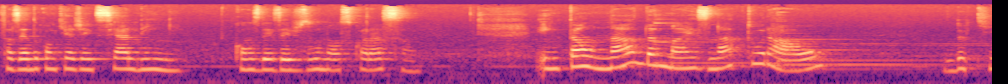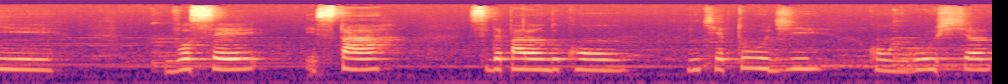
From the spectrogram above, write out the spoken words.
fazendo com que a gente se alinhe com os desejos do nosso coração. Então, nada mais natural do que você estar se deparando com inquietude, com angústia,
